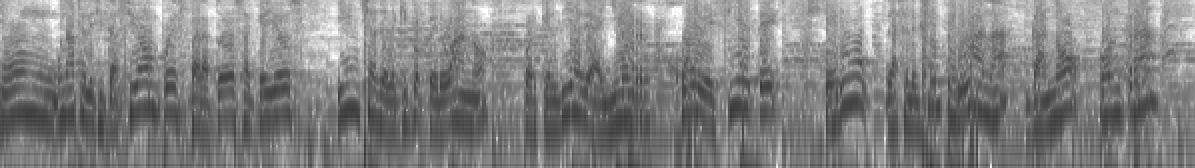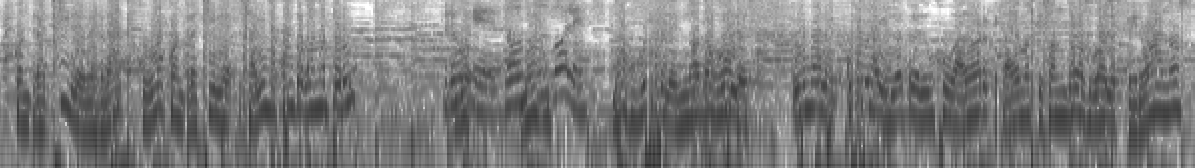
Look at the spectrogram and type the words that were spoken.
una felicitación pues para todos aquellos hinchas del equipo peruano, porque el día de ayer, jueves 7, Perú, la selección peruana ganó contra contra Chile, ¿verdad? Jugó contra Chile. ¿Sabina cuánto ganó Perú? Creo que dos, dos, goles. Dos goles, no dos goles. Uno de Cuba y el otro de un jugador. Sabemos que son dos goles peruanos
